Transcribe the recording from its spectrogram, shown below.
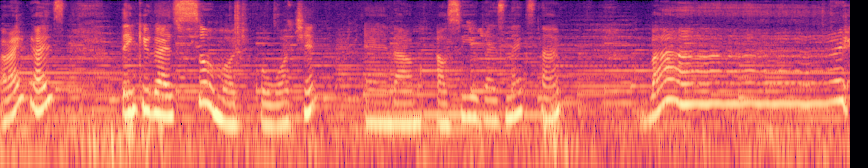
all right, guys. Thank you guys so much for watching, and um, I'll see you guys next time. Bye.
